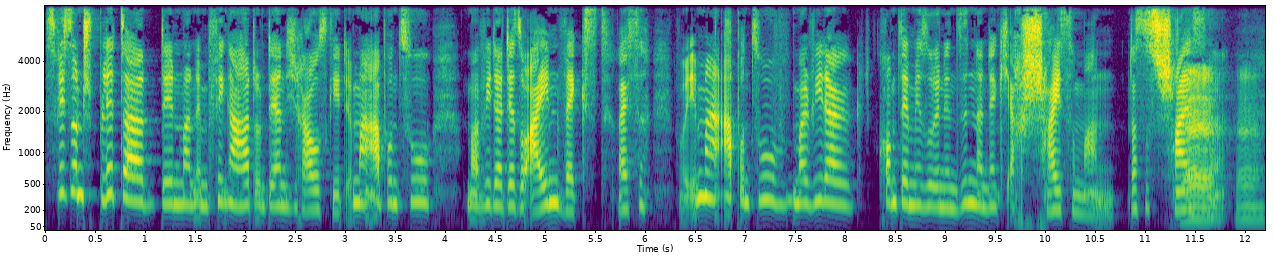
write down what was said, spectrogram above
es ist wie so ein Splitter, den man im Finger hat und der nicht rausgeht. Immer ab und zu mal wieder, der so einwächst, weißt du, wo immer ab und zu mal wieder kommt der mir so in den Sinn, dann denke ich, ach Scheiße, Mann, das ist Scheiße. Ja, ja,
